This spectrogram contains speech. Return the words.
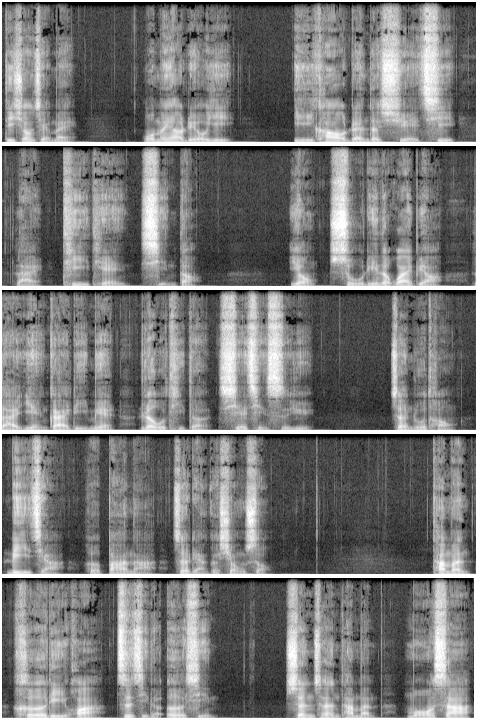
弟兄姐妹，我们要留意，倚靠人的血气来替天行道，用属灵的外表来掩盖里面肉体的邪情私欲。正如同利甲和巴拿这两个凶手，他们合理化自己的恶行，声称他们谋杀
